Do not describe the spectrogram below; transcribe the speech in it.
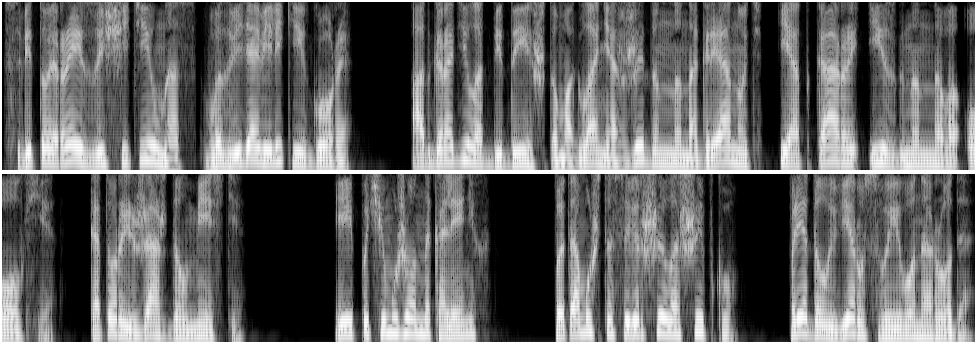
святой Рэй защитил нас, возведя великие горы — отгородил от беды, что могла неожиданно нагрянуть и от кары изгнанного Олхи, который жаждал мести. И почему же он на коленях? Потому что совершил ошибку, предал веру своего народа.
